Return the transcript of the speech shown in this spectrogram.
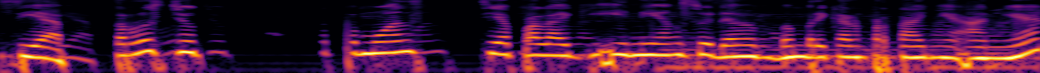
Siap. Terus juga ketemuan siapa lagi ini yang sudah memberikan pertanyaannya?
